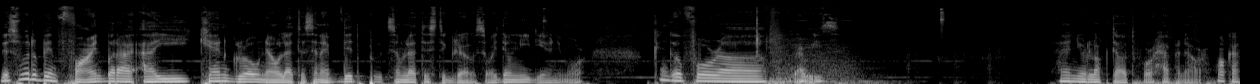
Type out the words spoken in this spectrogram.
this would have been fine, but I, I can grow now lettuce, and I did put some lettuce to grow, so I don't need you anymore can go for uh, berries. And you're locked out for half an hour. Okay.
